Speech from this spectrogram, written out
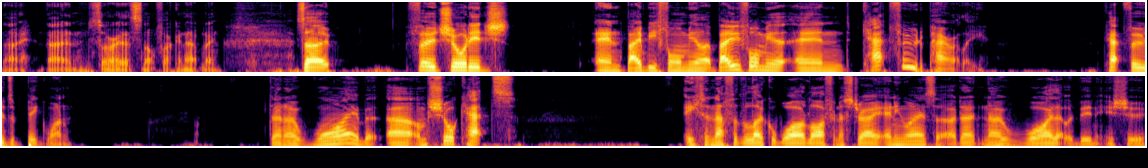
No, no, sorry, that's not fucking happening. So, food shortage and baby formula, baby formula and cat food, apparently. Cat food's a big one. Don't know why, but uh, I'm sure cats eat enough of the local wildlife in Australia anyway, so I don't know why that would be an issue.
